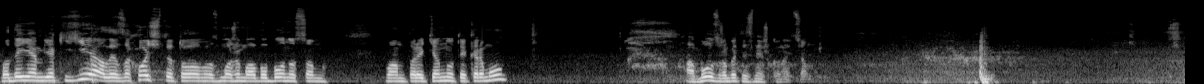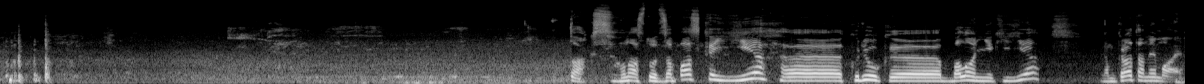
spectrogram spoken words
Продаємо як є, але захочете, то зможемо або бонусом вам перетягнути кермо, або зробити знижку на цьому. Так, у нас тут запаска є, е, крюк, е, балонник є, домкрата немає.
